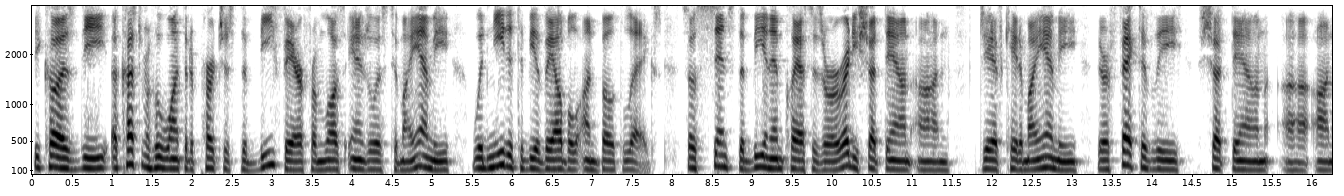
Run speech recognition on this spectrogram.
because the a customer who wanted to purchase the B fare from Los Angeles to Miami would need it to be available on both legs. So since the B and M classes are already shut down on JFK to Miami, they're effectively shut down uh, on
